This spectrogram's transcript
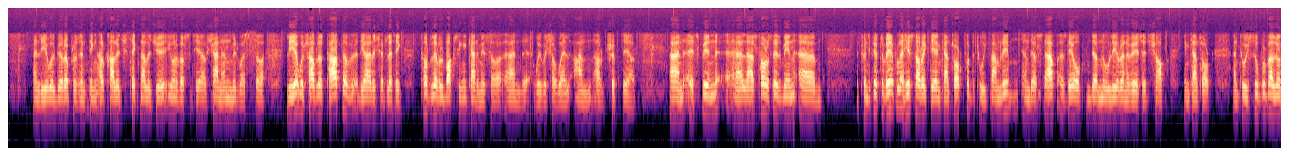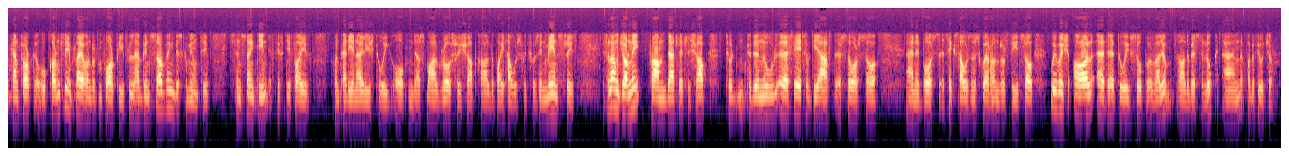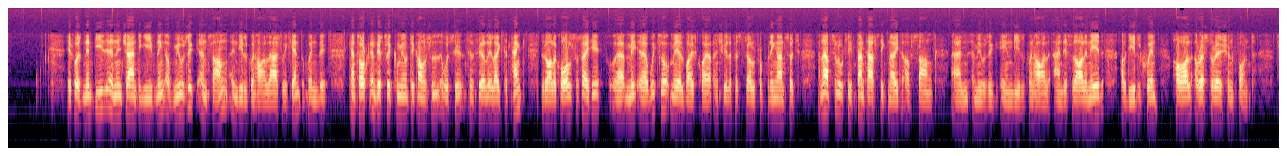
and Leah will be representing her college, Technology University of Shannon, Midwest. So, Leah will travel as part of the Irish Athletic Third Level Boxing Academy. So, and uh, we wish her well on her trip there. And it's been uh, last Thursday. It's been um, 25th of April, a historic day in Kanturk for the Tweed family and their staff as they opened their newly renovated shop in Kanturk. And Tweed SuperValu in Kanturk, who currently employ 104 people, have been serving this community since 1955 when Paddy and Eilish Tweed opened their small grocery shop called the White House, which was in Main Street. It's a long journey from that little shop to, to the new uh, state-of-the-art store. So and it boasts 6,000 square hundred feet. So we wish all at uh, Two Weeks SuperValu all the best of luck and for the future. It was indeed an enchanting evening of music and song in Edel Quinn Hall last weekend when the Kanturk and District Community Council would sincerely like to thank the Duhallow Choral Society, uh, uh, Wicklow Male Voice Choir and Sheila Fitzgerald for putting on such an absolutely fantastic night of song and music in the Edel Quinn Hall. And this is all in aid of the Edel Quinn Hall Restoration Fund.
